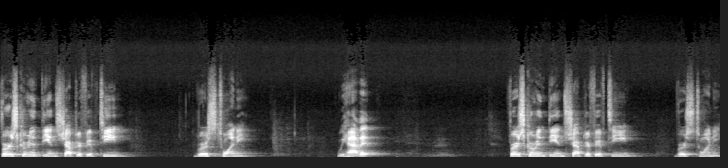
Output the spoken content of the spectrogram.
1 Corinthians chapter 15, verse 20. We have it. 1 Corinthians chapter 15, verse 20.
